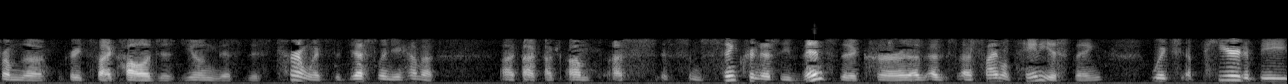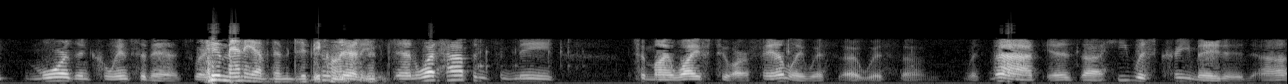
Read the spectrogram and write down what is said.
from the great psychologist Jung, this this term which suggests when you have a, a, a, a, um, a some synchronous events that occur, a, a, a simultaneous thing, which appear to be more than coincidence. where Too many of them to be too many. coincidence. And what happened to me, to my wife, to our family with uh, with um, with Matt is uh, he was cremated, uh,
